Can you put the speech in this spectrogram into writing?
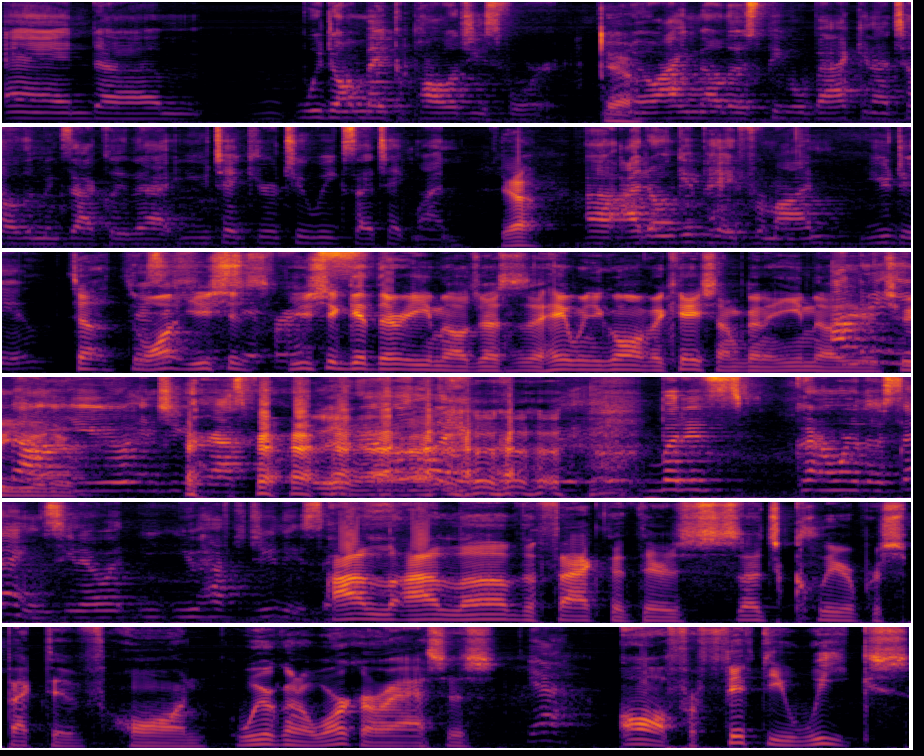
And um, we don't make apologies for it. Yeah. You know, I email those people back and I tell them exactly that. You take your two weeks, I take mine. Yeah. Uh, I don't get paid for mine. You do. So, There's you huge should you should get their email address and say, hey, when you go on vacation, I'm going to email I'm you going and to chew you. email in your- you into your ass. for it. You know, like, but it's kind of one of those things. You know, it, you have to do these things. I, l- I love the fact that there's such clear perspective on we're going to work our asses yeah. off for 50 weeks.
